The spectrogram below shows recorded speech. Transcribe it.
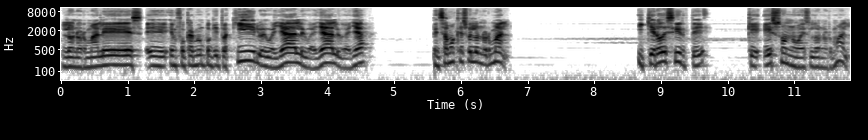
Lo normal es eh, enfocarme un poquito aquí, luego allá, luego allá, luego allá. Pensamos que eso es lo normal. Y quiero decirte que eso no es lo normal.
